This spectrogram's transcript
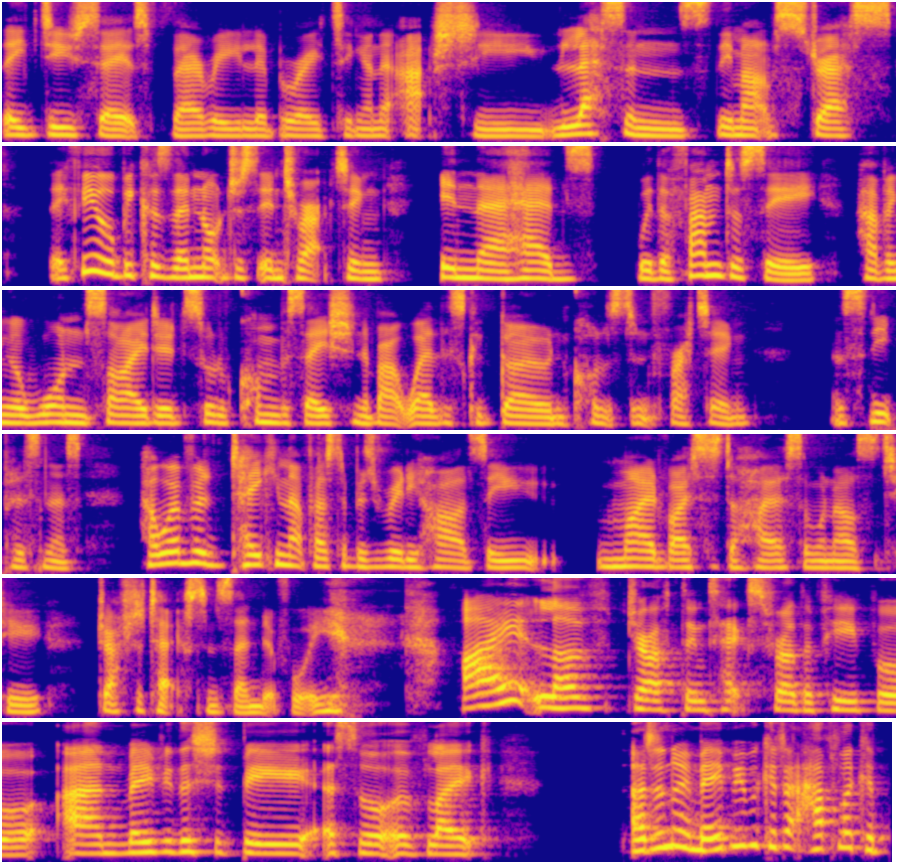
They do say it's very liberating and it actually lessens the amount of stress they feel because they're not just interacting in their heads with a fantasy, having a one sided sort of conversation about where this could go and constant fretting and sleeplessness. However, taking that first step is really hard. So, you, my advice is to hire someone else to draft a text and send it for you. I love drafting text for other people. And maybe this should be a sort of like, I don't know, maybe we could have like a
